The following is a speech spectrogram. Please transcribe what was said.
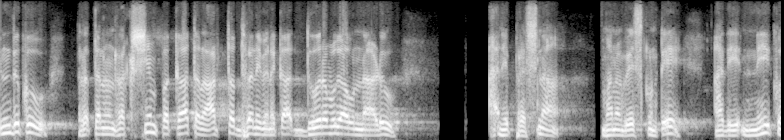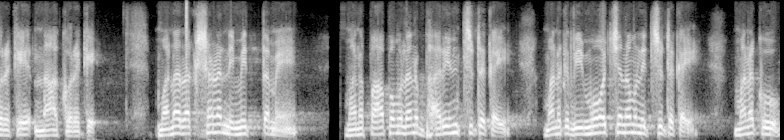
ఎందుకు తనను రక్షింపక తన ఆర్తధ్వని వెనక దూరముగా ఉన్నాడు అనే ప్రశ్న మనం వేసుకుంటే అది నీ కొరకే నా కొరకే. మన రక్షణ నిమిత్తమే మన పాపములను భరించుటకై మనకు విమోచనమునిచ్చుటకై మనకు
